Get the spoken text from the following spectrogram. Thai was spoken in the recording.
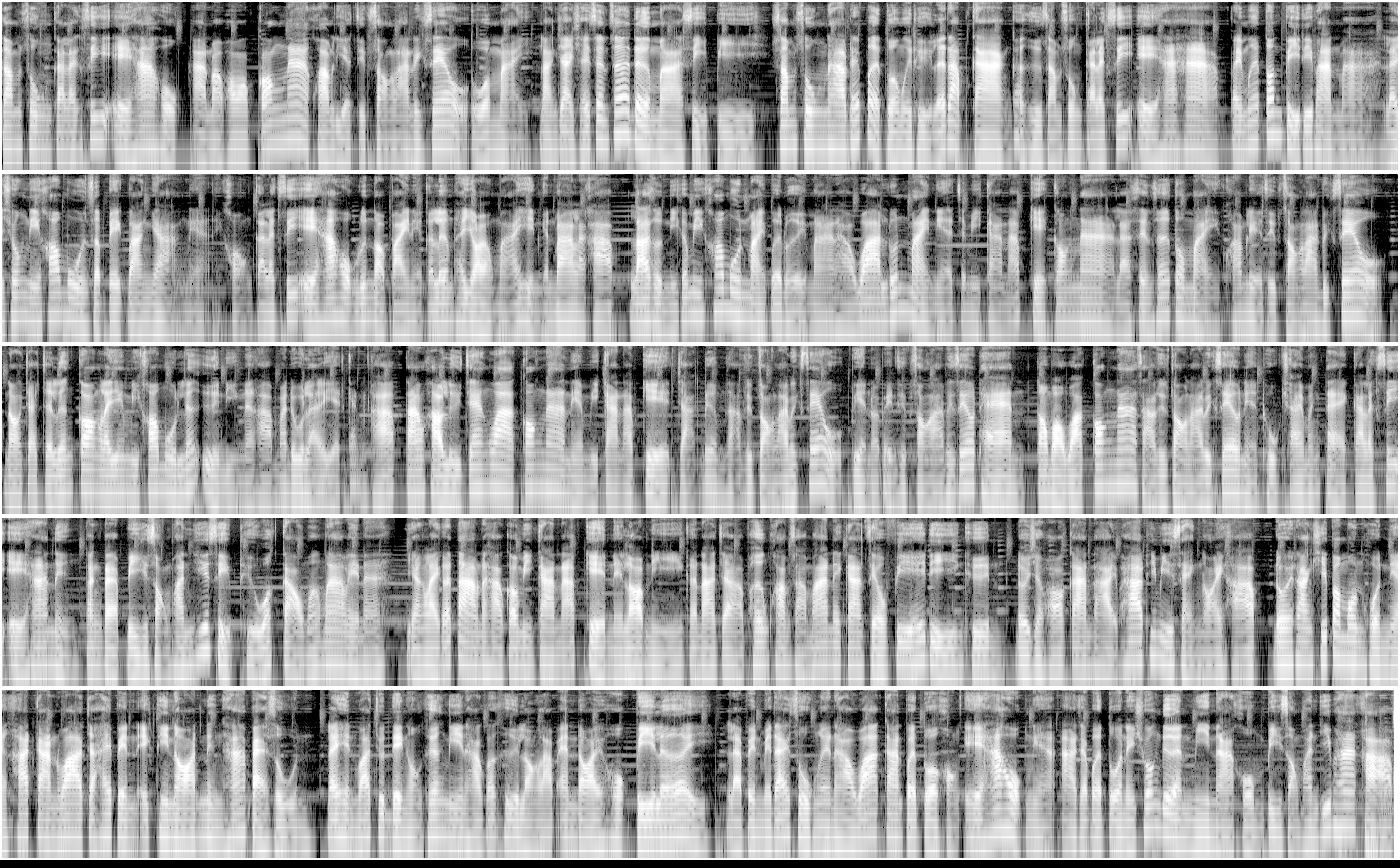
Samsung Galaxy A56 อ่านมาพร้อมกับกล้องหน้าความละเอียด 12 ล้านพิกเซล ตัวใหม่ หลังจากใช้เซ็นเซอร์เดิมมา 4 ปี Samsung นะครับได้เปิดตัวมือถือระดับกลาง ก็คือ Samsung Galaxy A55 ไปเมื่อต้นปีที่ผ่านมา และช่วงนี้ข้อมูลสเปคบางอย่างเนี่ย ของ Galaxy A56 รุ่นต่อไปเนี่ย ก็เริ่มทยอยออกมาให้เห็นกันบ้างแล้วครับ ล่าสุดนี้ก็มีข้อมูลใหม่เปิดเผยมานะครับว่ารุ่นใหม่เนี่ยจะมีการอัปเกรดกล้องหน้า และเซ็นเซอร์ตัวใหม่ความละเอียด 12 ล้านพิกเซล นอกจากจะเรื่องกล้องแล้วยังมีข้อมูลเรื่องอื่นอีกนะครับ มาดูรายละเอียดกันครับ ตามข่าวลือแจ้งว่ากล้องหน้าเนี่ยมีการอัปเกรดจากเดิม 32 ล้านพิกเซล เปลี่ยนมาเป็น 12 ล้านพิกเซลแทน ต้องบอกว่ากล้องหน้า 32 ล้านพิกเซลเนี่ยถูกใช้มาตั้งแต่ Galaxy A51 ตั้งแต่ปี 2020 ถือว่าเก่ามากๆเลยนะอย่างไรก็ตามนะครับก็มีการอัปเกรดในรอบนี้ก็น่าจะเพิ่มความสามารถในการเซลฟี่ให้ดียิ่งขึ้น โดยเฉพาะการถ่ายภาพที่มีแสงน้อยครับ โดยทางชิปประมวลผลเนี่ยคาดการณ์ว่าจะให้เป็น Exynos 1580 และเห็นว่าจุดเด่นของเครื่องนี้นะครับก็คือรองรับ Android 6 ปีเลย และเป็นไปได้สูงเลยนะครับว่าการเปิดตัวของ A56 เนี่ยอาจจะเปิดตัวในช่วงเดือนมีนาคมปี 2025 ครับ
